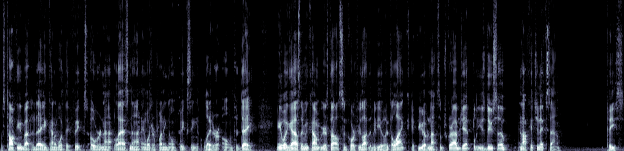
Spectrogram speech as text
was talking about today and kind of what they fixed overnight last night and what they're planning on fixing later on today. Anyway, guys, leave me a comment with your thoughts. And of course, if you like the video, hit the like. If you have not subscribed yet, please do so. And I'll catch you next time. Peace.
